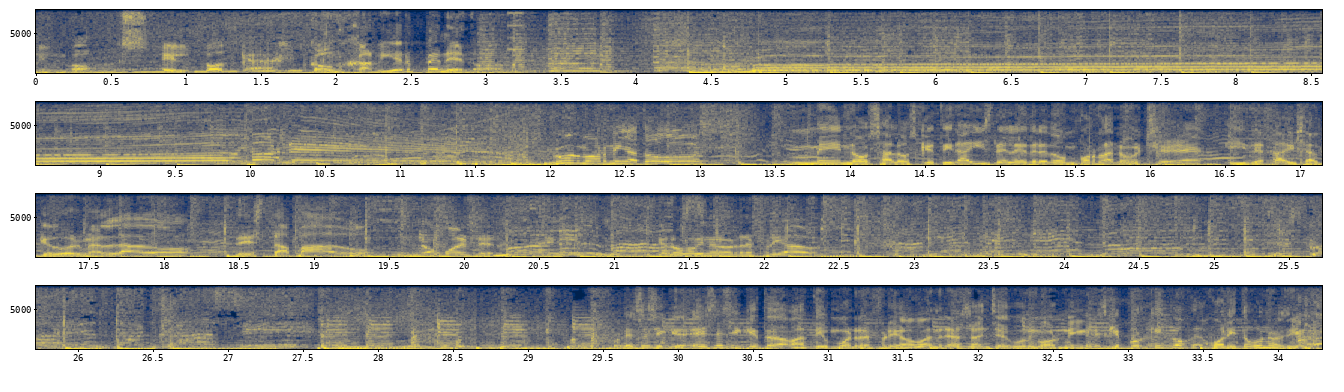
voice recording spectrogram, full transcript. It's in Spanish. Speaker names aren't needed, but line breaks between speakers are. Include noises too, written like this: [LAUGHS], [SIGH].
Morning Box, el podcast con Javier Penedo.
Good morning a todos, menos a los que tiráis del edredón por la noche y dejáis al que duerme al lado destapado. No puede ser. Que luego vienen los resfriados. Ese sí, que, ese sí que te daba a ti un buen resfriado, Andrea Sánchez. Good morning. Es que, ¿por qué coge... Juanito, buenos días.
